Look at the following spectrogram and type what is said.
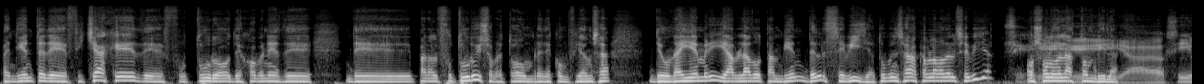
pendiente de fichaje, de futuro, de jóvenes de, de- para el futuro y sobre todo hombre de confianza de Unai Emery y ha hablado también del Sevilla. ¿Tú pensabas que hablaba del Sevilla? ¿O solo del Aston Villa? Ya, Si,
